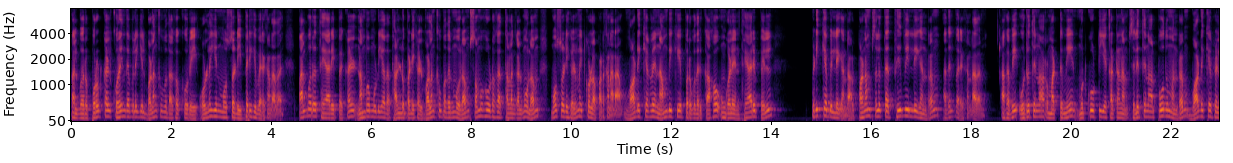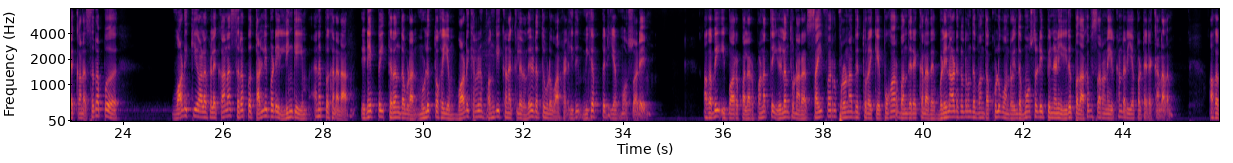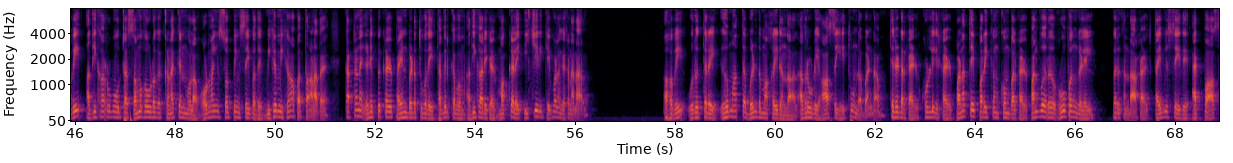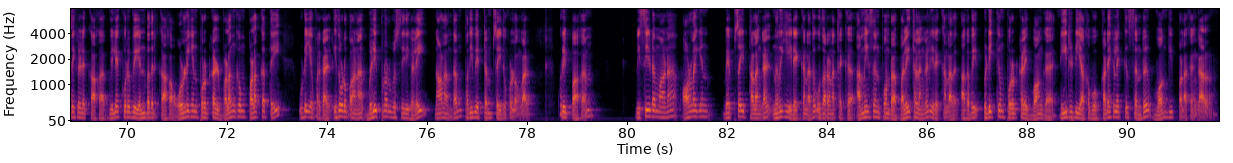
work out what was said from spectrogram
பல்வேறு பொருட்கள் குறைந்த விலையில் வழங்குவதாக கூறி ஒள்ளையின் மோசடி பெருகி வருகிறது பல்வேறு தயாரிப்புகள் நம்ப முடியாத தள்ளுபடிகள் வழங்குவதன் மூலம் சமூக ஊடக தளங்கள் மூலம் மோசடிகள் மேற்கொள்ளப்படுகின்றன. வாடிக்கையாளர்களின் நம்பிக்கையை பெறுவதற்காக உங்களின் தயாரிப்பில் பிடிக்கவில்லை என்றால் பணம் செலுத்த தீவில்லை என்றும் அதில் வருகின்றது. ஆகவே ஒரு தினார் மட்டுமே முன்கூட்டிய கட்டணம் செலுத்தினால் போதும் என்றும் வாடிக்கையாளர்களுக்கான சிறப்பு வாடிக்கையாளர்களுக்கான சிறப்பு தள்ளுபடி லிங்கையும் அனுப்புகின்றனர். இணைப்பை திறந்தவுடன் முழு தொகையும் வாடிக்கையாளரின் வங்கிக் கணக்கிலிருந்து எடுத்து விடுவார்கள். இது மிகப்பெரிய மோசடி. ஆகவே இவ்வாறு பலர் பணத்தை இழந்துணர சைபர் புலனாய்வுத்துறைக்கு புகார் வந்திருக்கிறது. வெளிநாடுகளிலிருந்து வந்த குழு ஒன்று இந்த மோசடி பின்னணியில் இருப்பதாக விசாரணையில் கண்டறியப்பட்டிருக்கின்றது. ஆகவே அதிகாரமூற்ற சமூக ஊடக கணக்கின் மூலம் ஆன்லைன் ஷாப்பிங் செய்வது மிக மிக ஆபத்தானது. கட்டண இணைப்புகள் பயன்படுத்துவதை தவிர்க்கவும் அதிகாரிகள் மக்களை எச்சரிக்கை வழங்குகின்றனர். ஆகவே ஒருத்தரை ஏமாற்ற வேண்டுமாக இருந்தால் அவருடைய ஆசையை தூண்ட வேண்டாம். திருடர்கள் கொள்ளையர்கள் பணத்தை பறிக்கும் கும்பல்கள் பல்வேறு ரூபங்களில் வருகின்றார்கள். தயவு செய்து அற்ப ஆசைகளுக்காக விலை குறைவு என்பதற்காக ஒளியின் பொருட்கள் வழங்கும் பழக்கத்தை உடையவர்கள். இதோடுபான விழிப்புணர்வு செய்திகளை நாளாந்தம் பதிவேற்றம் செய்து கொள்ளுங்கள். குறிப்பாக விசேடமான ஆன்லைன் வெப்சைட் தளங்கள் நிறைய இருக்கின்றது. உதாரணத்துக்கு அமேசான் போன்ற வலைத்தளங்கள் இருக்கின்றது. ஆகவே பிடிக்கும் பொருட்களை வாங்க நேரடியாகவோ கடைகளுக்கு சென்று வாங்கி பழகுங்கள்.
